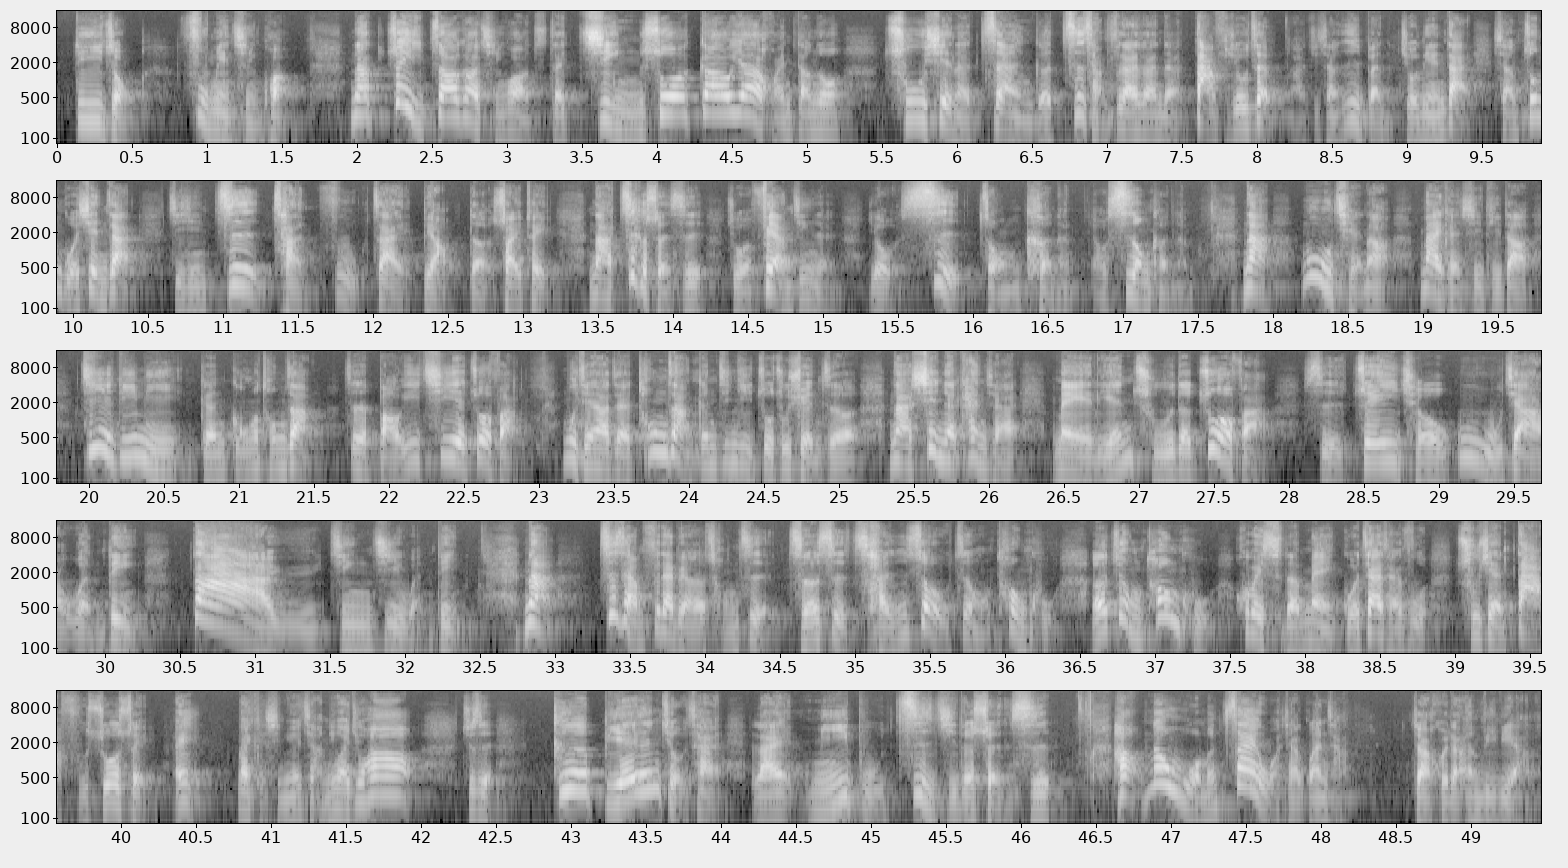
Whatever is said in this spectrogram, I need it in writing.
第一种。负面情况，那最糟糕的情况是在紧缩高压的环境当中，出现了整个资产负债端的大幅修正啊，就像日本九年代，像中国现在进行资产负债表的衰退，那这个损失就会非常惊人，有四种可能，有四种可能。那目前呢，麦肯锡提到经济低迷跟公共通胀，这是保益企业做法，目前要在通胀跟经济做出选择。那现在看起来，美联储的做法是追求物价稳定。大于经济稳定，那资产负债表的重置，则是承受这种痛苦，而这种痛苦会不会使得美国家财富出现大幅缩水？哎，麦克西没有讲另外一句话哦，就是割别人韭菜来弥补自己的损失。好，那我们再往下观察，就要回到 NVIDIA 了。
